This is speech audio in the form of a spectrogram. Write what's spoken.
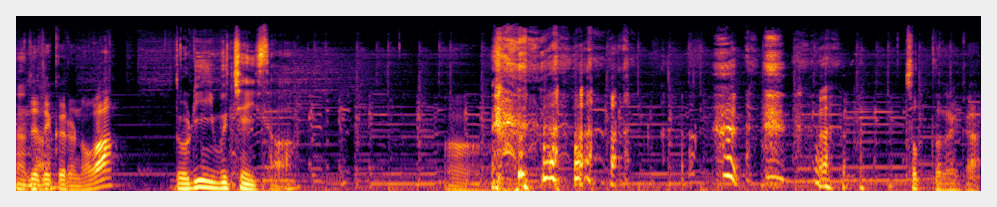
出てくるのが、ドリームチェイサーうん、ちょっとなんか、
